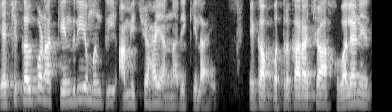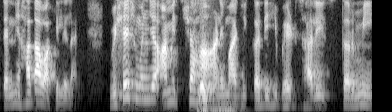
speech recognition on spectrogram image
याची कल्पना केंद्रीय मंत्री अमित शहा यांना देखील आहे. एका पत्रकाराच्या हवाल्याने त्यांनी हा दावा केलेला आहे. विशेष म्हणजे अमित शहा आणि माझी कधीही भेट झालीच तर मी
